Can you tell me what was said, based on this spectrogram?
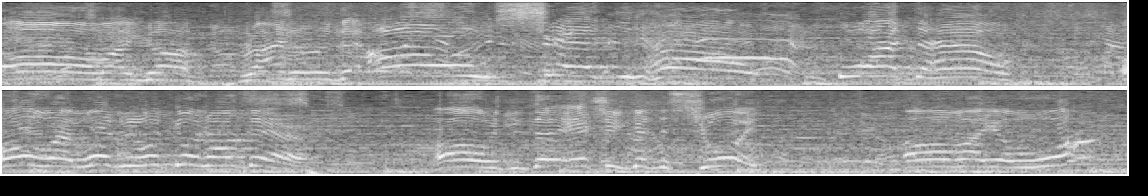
oh my god, right over there. Oh shit, yo! What the hell? Oh my, what, what's going on there? Oh, did the actually get destroyed? Oh my god, what?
